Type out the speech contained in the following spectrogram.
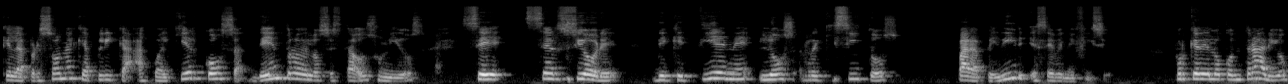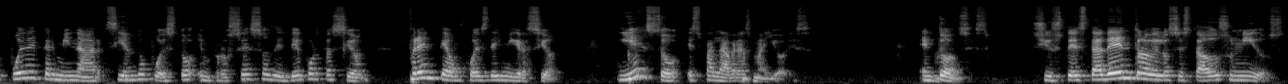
que la persona que aplica a cualquier cosa dentro de los Estados Unidos se cerciore de que tiene los requisitos para pedir ese beneficio, porque de lo contrario puede terminar siendo puesto en proceso de deportación frente a un juez de inmigración. Y eso es palabras mayores. Entonces, si usted está dentro de los Estados Unidos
